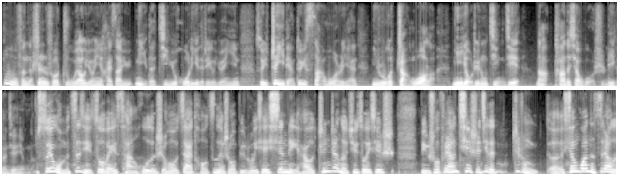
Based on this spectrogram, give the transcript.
部分的，甚至说主要原因还在于你的急于获利的这个原因，所以这一点对于散户而言，你如果掌握了，你有这种警戒，那它的效果是立竿见影的。所以我们自己作为散户的时候，在投资的时候，比如说一些心理，还有真正的去做一些事，比如说非常切实际的这种呃相关的资料的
